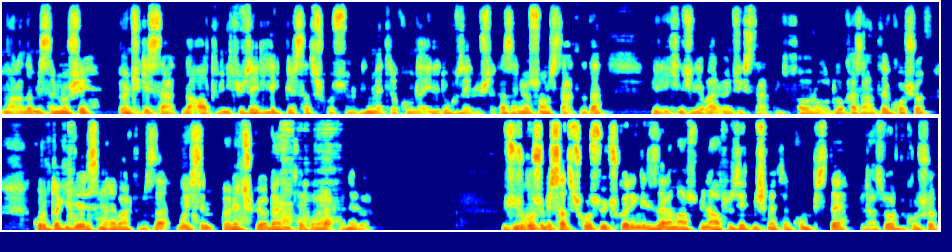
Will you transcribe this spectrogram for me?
numaralı Mr. Nushi önceki startında 6250'lik bir satış koşusunu 1000 metre kumda 59.53'te kazanıyor. Son startında da bir ikinciliği var. Önceki starttaki favori olduğu kazandığı koşu. Gruptaki diğer isimlere baktığımızda bu isim öne çıkıyor. Ben tek olarak öneriyorum. Üçüncü koşu bir satış koşusu. Üç yukarı İngilizlere mahsus 1670 metre kum pistte. Biraz zor bir koşu.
